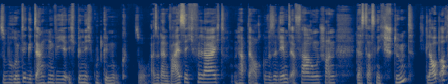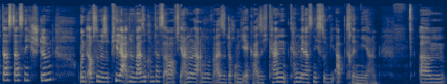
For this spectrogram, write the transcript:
so berühmte Gedanken wie ich bin nicht gut genug. So, also dann weiß ich vielleicht und habe da auch gewisse Lebenserfahrungen schon, dass das nicht stimmt. Ich glaube auch, dass das nicht stimmt. Und auf so eine subtile Art und Weise kommt das aber auf die eine oder andere Weise doch um die Ecke. Also ich kann, kann mir das nicht so wie abtrainieren. Ähm,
